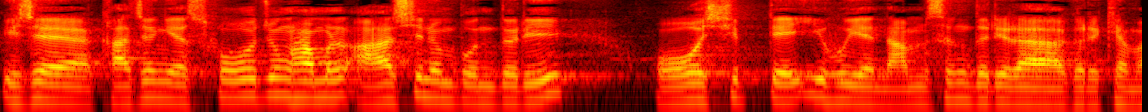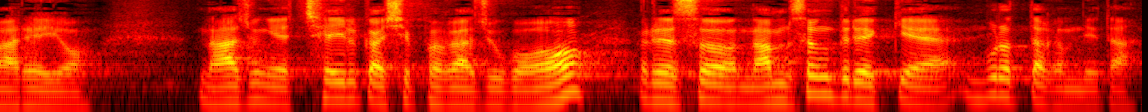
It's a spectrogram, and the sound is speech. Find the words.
이제 가정의 소중함을 아시는 분들이 50대 이후의 남성들이라 그렇게 말해요. 나중에 체일까 싶어가지고 그래서 남성들에게 물었다 겁니다.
